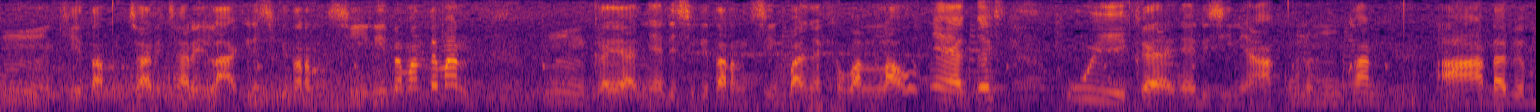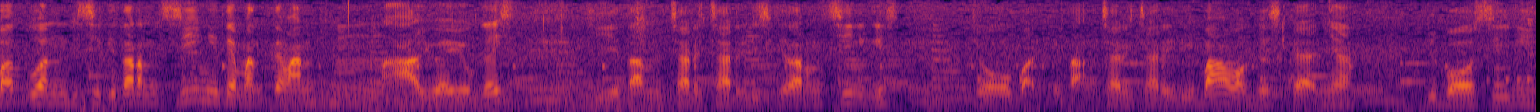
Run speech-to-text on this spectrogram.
Hmm kita mencari-cari lagi di sekitaran sini teman-teman. Hmm kayaknya di sekitaran sini banyak hewan lautnya ya guys. Wih kayaknya di sini aku menemukan Ada bebatuan di sekitaran sini teman-teman. Hmm ayo ayo guys. Kita mencari-cari di sekitaran sini guys. Coba kita cari-cari di bawah guys kayaknya. Di bawah sini.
